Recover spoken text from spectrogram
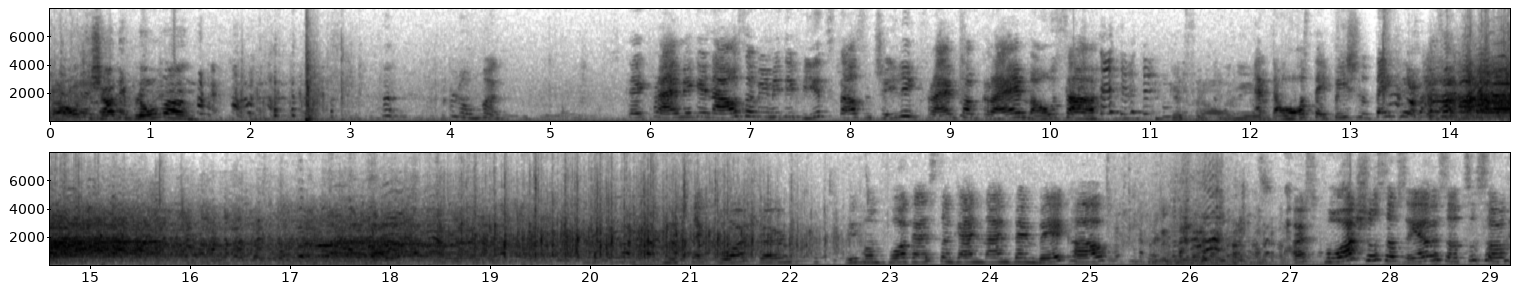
Braune, schau die Blumen an. Blumen. Die freuen mich genauso wie mit die 40.000 Schilling freuen vom Kreim außer. Die Frauen. Ja, da hast du ein bisschen Technik. Müsst euch vorstellen, wir haben vorgestern gleich einen BMW gekauft. Als Vorschuss aufs Erbe sozusagen.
